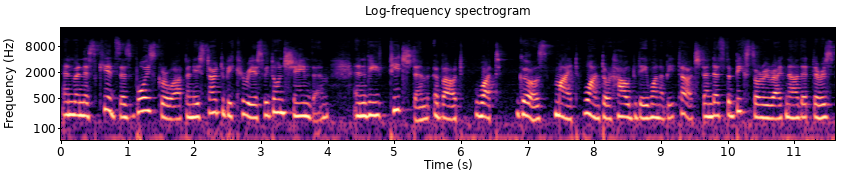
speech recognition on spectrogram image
and when as kids as boys grow up and they start to be curious, we don't shame them and we teach them about what girls might want or how do they want to be touched and that's the big story right now that there is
